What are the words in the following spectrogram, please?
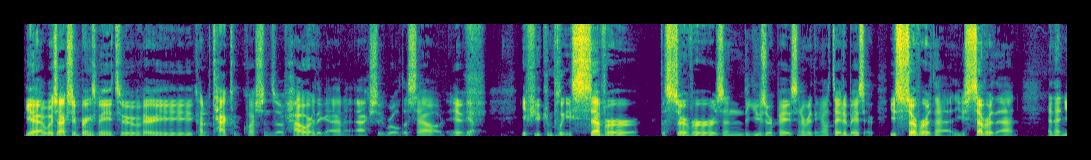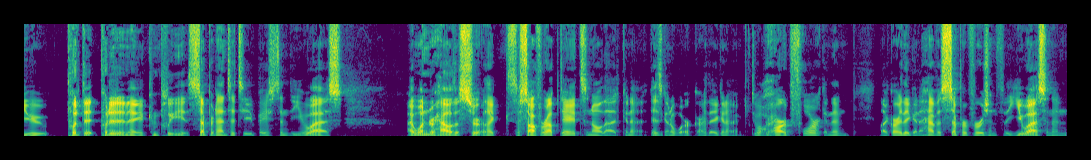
Yeah which actually brings me to very kind of tactical questions of how are they going to actually roll this out if if you completely sever the servers and the user base and everything else database you sever that you sever that and then you put it put it in a completely separate entity based in the US I wonder how the ser- like the software updates and all that gonna is gonna work. Are they gonna do a Right. hard fork and then like are they gonna have a separate version for the U.S. and then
